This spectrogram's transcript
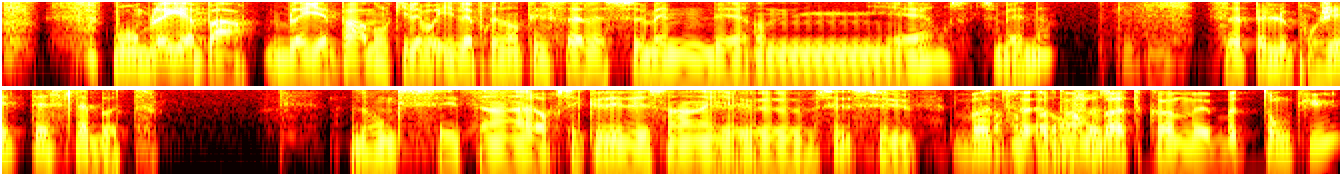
bon, blague à part, blague à part. Donc il a, il a présenté ça la semaine dernière, cette semaine. Mhm. Ça s'appelle le projet Tesla Bot. Donc c'est un, alors c'est que des dessins. a, euh, Bot, attends, bot comme euh, bot ton cul.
